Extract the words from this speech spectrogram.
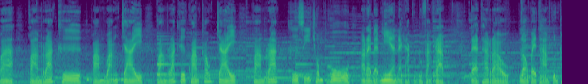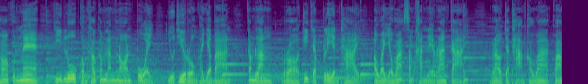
ว่า ความรักคือ ความหวังใจ ความรักคือความเข้าใจ ความรักคือสีชมพู อะไรแบบนี้นะครับ คุณผู้ฟังครับ แต่ถ้าเราลองไปถามคุณพ่อคุณแม่ ที่ลูกของเขากำลังนอนป่วย อยู่ที่โรงพยาบาลกำลังรอที่จะเปลี่ยนถ่ายอวัยวะสำคัญในร่างกาย เราจะถามเขาว่าความ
